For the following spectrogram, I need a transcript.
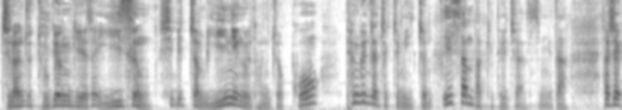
지난주 두 경기에서 2승 12.2이닝을 던졌고 평균 자책점이 2.13밖에 되지 않습니다. 사실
